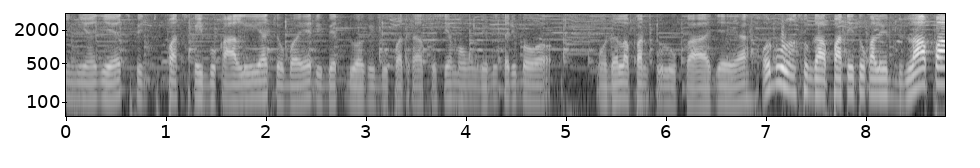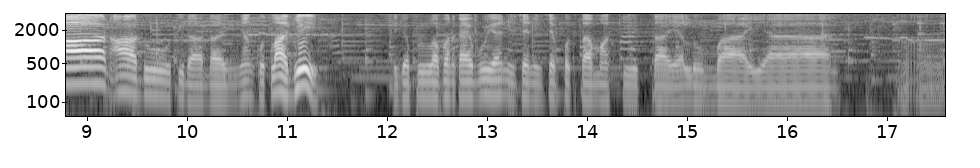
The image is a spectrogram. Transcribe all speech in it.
ini aja ya spin cepat 1000 kali ya coba ya di bet 2400 ya mau jadi tadi bawa modal 80k aja ya. Aduh langsung dapat itu kali 8 aduh tidak ada yang nyangkut lagi. 38 kayak bu ya. Nice-nice pertama kita ya lumayan. Uh -uh.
